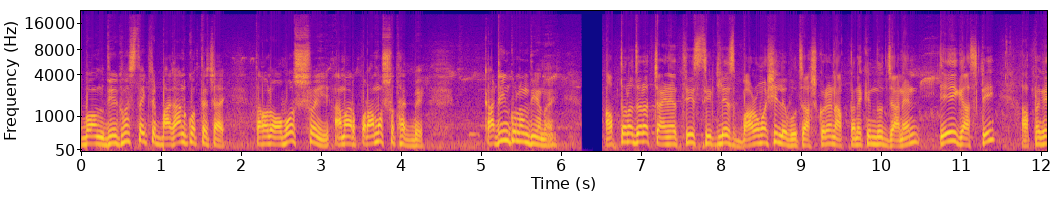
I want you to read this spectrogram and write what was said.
এবং দীর্ঘস্থায়ী একটি বাগান করতে চায় তাহলে অবশ্যই আমার পরামর্শ থাকবে কাটিং কলম দিয়ে নয়। আপনারা যারা চায়না থ্রি সিডলেস বারো মাসি লেবু চাষ করেন আপনারা কিন্তু জানেন এই গাছটি আপনাকে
